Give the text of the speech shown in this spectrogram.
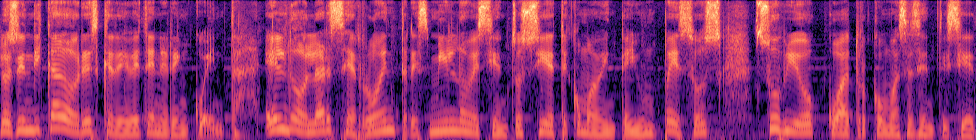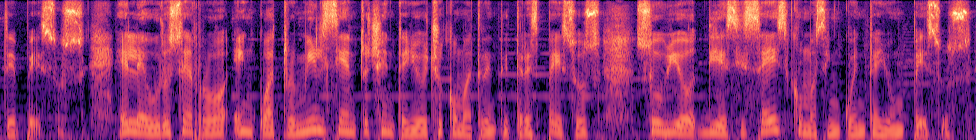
Los indicadores que debe tener en cuenta. El dólar cerró en 3.907,21 pesos, subió 4,67 pesos. El euro cerró en 4.188,33 pesos, subió 16,51 pesos.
